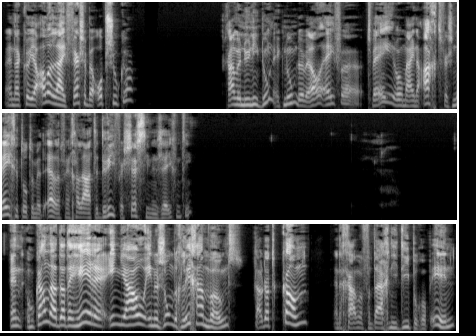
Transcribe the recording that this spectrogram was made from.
En daar kun je allerlei versen bij opzoeken. Gaan we nu niet doen. Ik noem er wel even twee. Romeinen 8 vers 9 tot en met 11 en Galaten 3 vers 16 en 17. En hoe kan dat dat de Heer in jou in een zondig lichaam woont? Nou, dat kan, en daar gaan we vandaag niet dieper op in,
